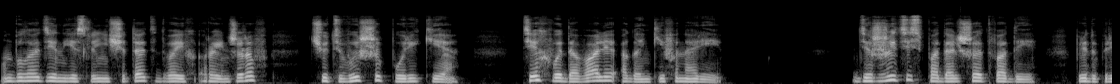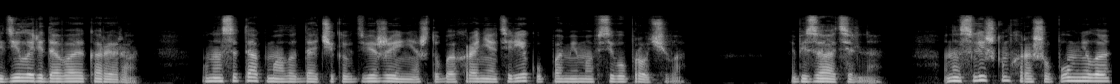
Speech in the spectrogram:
Он был один, если не считать двоих рейнджеров, чуть выше по реке. Тех выдавали огоньки фонарей. «Держитесь подальше от воды», — предупредила рядовая Каррера. «У нас и так мало датчиков движения, чтобы охранять реку, помимо всего прочего». «Обязательно». Она слишком хорошо помнила,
